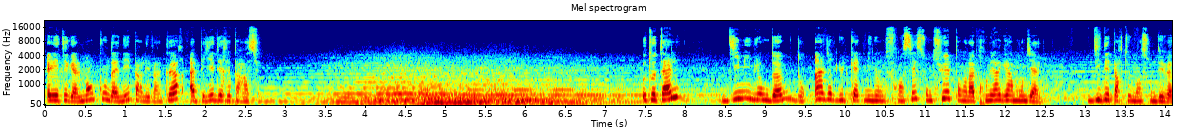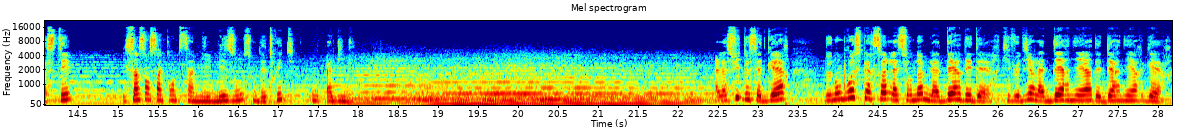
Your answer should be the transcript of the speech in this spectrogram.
Elle est également condamnée par les vainqueurs à payer des réparations. Au total, 10 millions d'hommes, dont 1,4 million de Français, sont tués pendant la Première Guerre mondiale. 10 départements sont dévastés et 555 000 maisons sont détruites ou abîmées. À la suite de cette guerre, de nombreuses personnes la surnomment la der des der, qui veut dire la dernière des dernières guerres,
